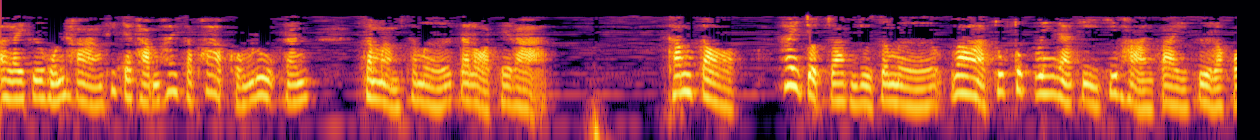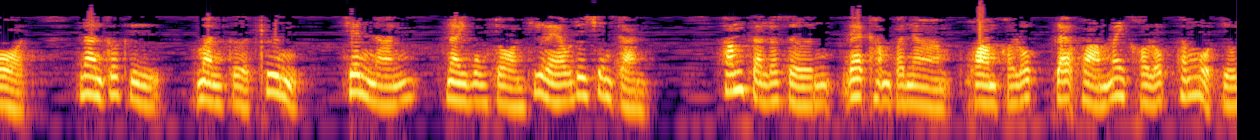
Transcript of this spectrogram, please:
อะไรคือหนทางที่จะทำให้สภาพของลูกนั้น สม่ำเสมอตลอดเวลาคำตอบให้จดจำอยู่เสมอว่าทุกๆวินาทีที่ผ่านไปคือละครนั่นก็คือมันเกิดขึ้น เช่นนั้นในวงจรที่แล้วด้วยเช่นกันคำสรรเสริญและคำประนาม ความเคารพและความไม่เคารพทั้งหมดเดี๋ยว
